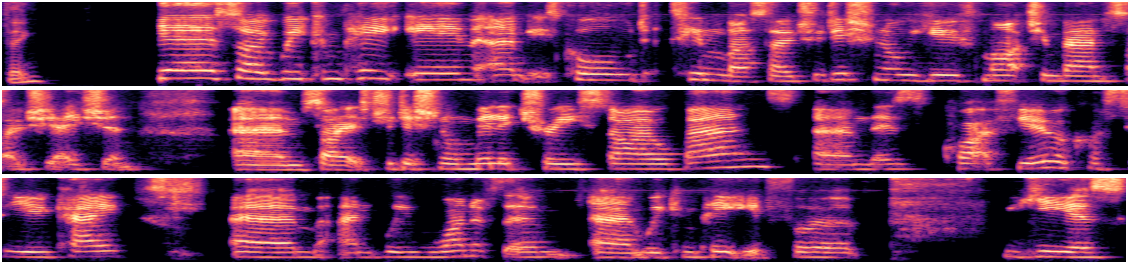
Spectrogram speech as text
thing? Yeah, so we compete in. Um, it's called TYMBA, so Traditional Youth Marching Band Association. Um, so it's traditional military style bands. Um, there's quite a few across the UK, um, and we one of them. Um, we competed for years.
